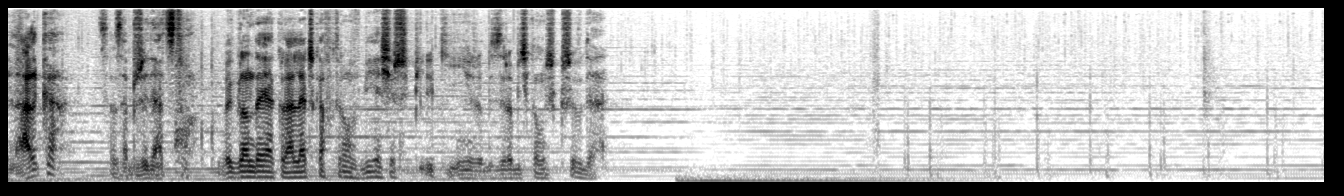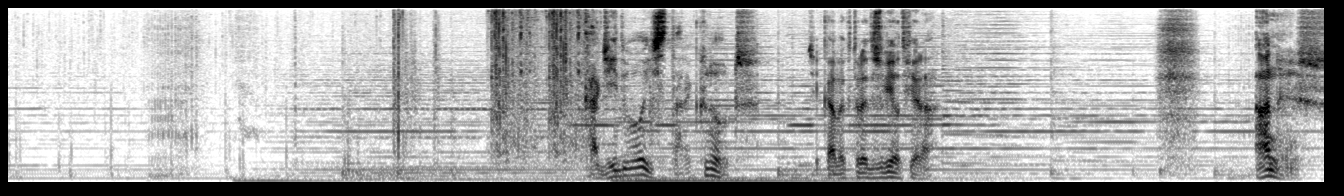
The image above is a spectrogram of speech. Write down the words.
Lalka? Co za brzydactwo. Wygląda jak laleczka, w którą wbija się szpilki, żeby zrobić komuś krzywdę. Kadzidło i stary klucz. Ciekawe, które drzwi otwiera. Anyż,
